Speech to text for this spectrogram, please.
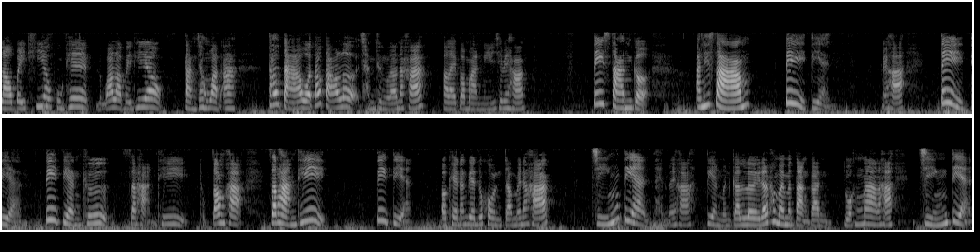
เราไปเที่ยวกรุงเทพหรือว่าเราไปเที่ยวต่างจังหวัดอะเต้าตาว่เต้าตาเลยฉันถึงแล้วนะคะ อะไรประมาณนี้ใช่ไหมคะตีซานเกอันที่สามตีเตียนไหมคะตีเตียนตีเตียนคือสถานที่ถูกต้องค่ะ สถานที่ตีเตียนโอเค นักเรียนทุกคนจำไว้นะคะ จิงเตียนเห็นไหมคะ เตียนเหมือนกันเลย แล้วทำไมมันต่างกันตัวข้างหน้านะคะ จิงเตียน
